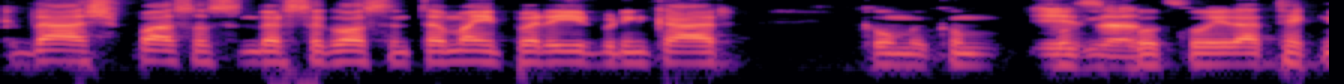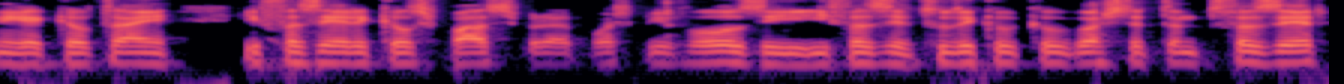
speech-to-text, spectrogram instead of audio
que dá espaço ao Sanders Sagossen também para ir brincar com, com, com, a qualidade técnica que ele tem e fazer aqueles passos para, para os pivôs e, e, fazer tudo aquilo que ele gosta tanto de fazer.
